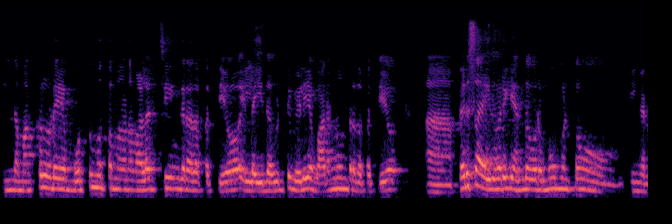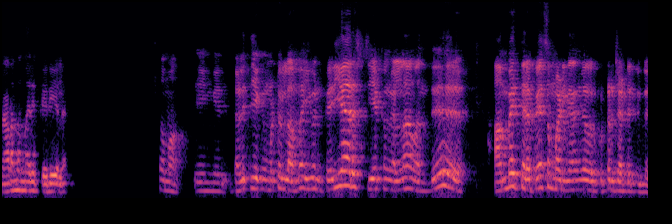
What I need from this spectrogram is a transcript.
இந்த மக்களுடைய ஒட்டுமொத்தமான வளர்ச்சிங்கிறத பத்தியோ இல்ல இதை விட்டு வெளியே வரணும்ன்றத பத்தியோ ஆஹ் பெருசா இது வரைக்கும் எந்த ஒரு மூமெண்ட்டும் இங்க நடந்த மாதிரி தெரியல. ஆமா. இங்க தலித் இயக்கம் மட்டும் இல்லாம ஈவன் பெரியாரிஸ்ட் இயக்கங்கள்லாம் வந்து அம்பேத்கரை பேச மாட்டேங்கிறாங்கிற ஒரு குற்றச்சாட்டு இருக்குது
